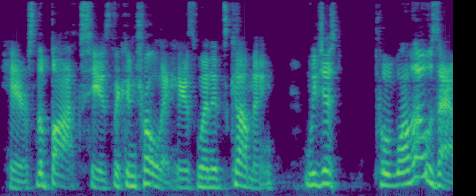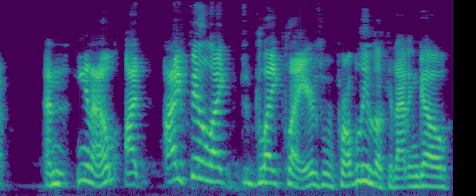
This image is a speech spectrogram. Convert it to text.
here's the box, here's the controller, here's when it's coming. We just put one of those out. And you know, I I feel like like players will probably look at that and go,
